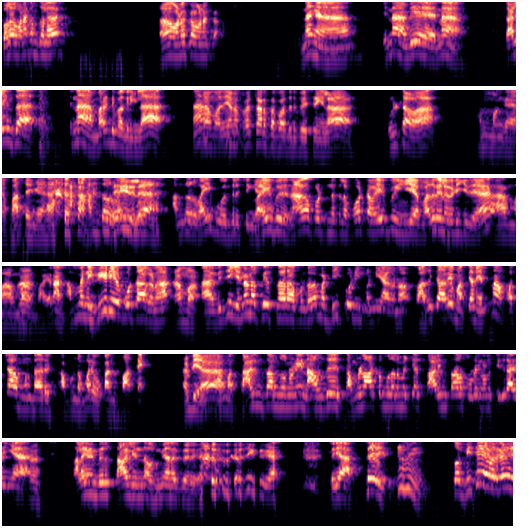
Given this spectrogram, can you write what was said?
தொலை வணக்கம் தொலை ஆ வணக்கம் வணக்கம். என்னங்க? என்ன அப்படியே என்ன ஸ்டாலின் சார் என்ன மிரட்டி பாக்குறீங்களா? மதியான பிரச்சாரத்தை பார்த்துட்டு பேசுறீங்களா? உல்டாவா? ஆமாங்க பாத்துங்க அந்த ஒரு vibe- அந்த ஒரு வைப் வந்துருச்சுங்க. வைபு நாகப்பட்டினத்துல போட்ட வைபு இங்க மதுரையில வெடிக்குது. ஆமா ஆமா ஆமா. ஏன்னா நம்ம இன்னைக்கு வீடியோ போட்டாகணும். ஆமா. விஜய் என்னென்ன பேசினாரு அப்படின்றத நம்ம டீகோடிங் பண்ணி ஆகணும். ஸோ அதுக்காகவே மத்தியானம் என்ன பிரச்சாரம் பண்ணாரு அப்படின்ற மாதிரி உட்காந்து பார்த்தேன். அப்படியா? ஆமா ஸ்டாலின் சார் சொன்னோடனே நான் வந்து தமிழ்நாட்டு முதலமைச்சர் ஸ்டாலின் சார் சொல்றேன்னு நினைச்சுக்கிறாதீங்க. தலைவன் பேரு ஸ்டாலின் தான் உண்மையான பேரு. தெரிஞ்சுக்குங்க சரியா? சரி. சோ விஜய் அவர்கள்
